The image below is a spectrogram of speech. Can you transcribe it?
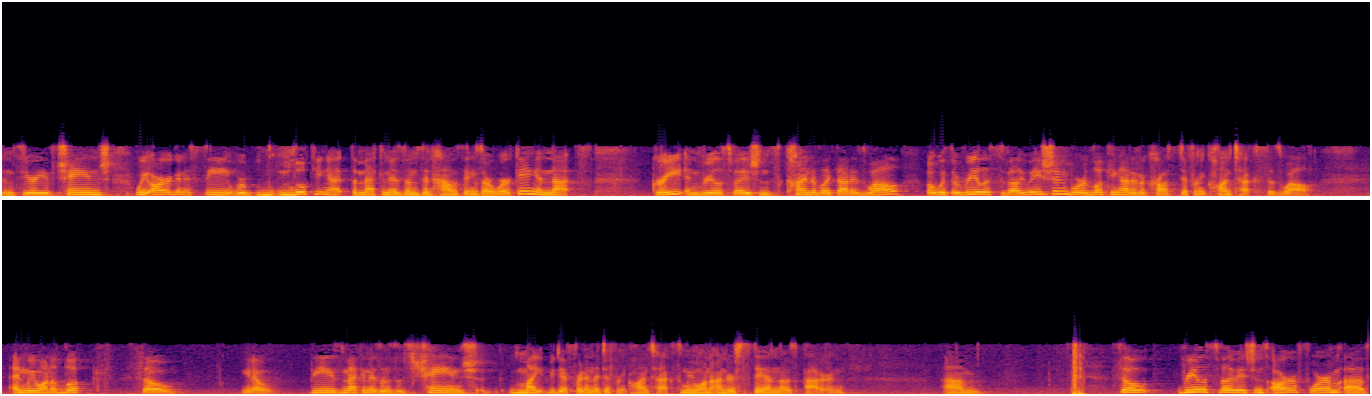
and theory of change, we are going to see, we're looking at the mechanisms and how things are working, and that's great, and realist evaluation is kind of like that as well. But with a realist evaluation, we're looking at it across different contexts as well. And we want to look, so you know, these mechanisms of change might be different in the different contexts, and we want to understand those patterns. Um, so realist evaluations are a form of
